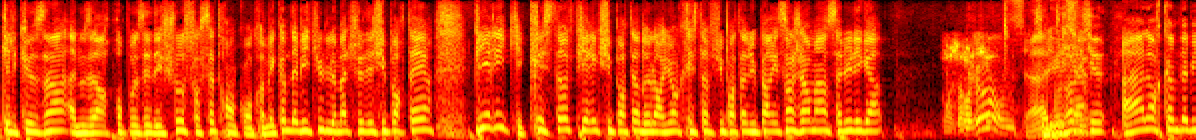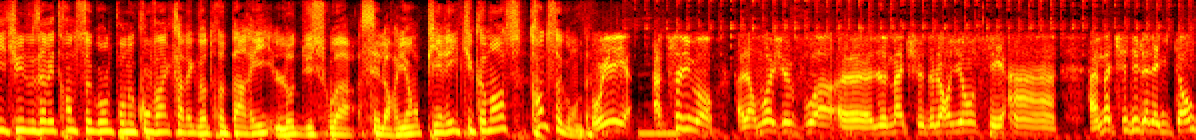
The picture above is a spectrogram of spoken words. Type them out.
quelques-uns à nous avoir proposé des choses sur cette rencontre. Mais comme d'habitude, le match des supporters. Pierrick, Christophe, Pierrick supporter de Lorient, Christophe supporter du Paris Saint-Germain. Salut les gars. Bonjour. Bonjour. Salut, Bonjour. Alors comme d'habitude, vous avez 30 secondes pour nous convaincre avec votre pari. L'autre du soir, c'est Lorient. Pierrick, tu commences 30 secondes. Oui, absolument. Alors moi je vois euh, le match de Lorient, c'est un, un match nul à la mi-temps,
